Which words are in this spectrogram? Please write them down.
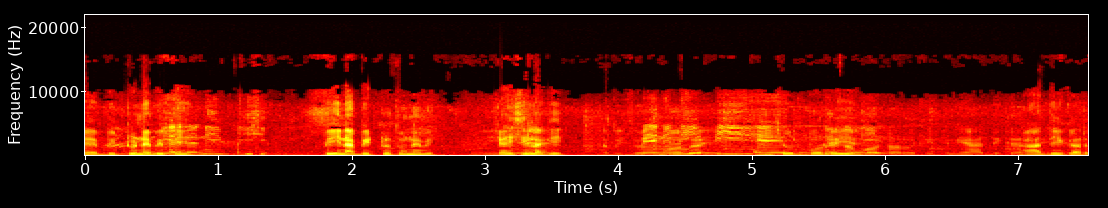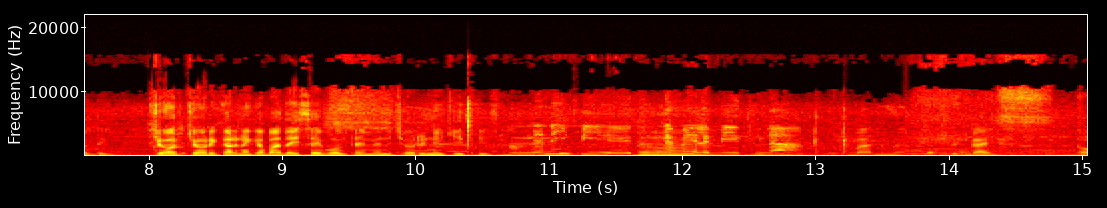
बिट्टू ने भी पी? पी। पी ना बिट्टू तूने भी? कैसी लगी? झूठ मैंने बोल नहीं रही पी है। झूठ बोल रही बोतल कितनी आधी कर दी। चोर चोरी करने के बाद ऐसे ही बोलते हैं मैंने चोरी नहीं की थी। हमने नहीं पी है तुमने हाँ। पहले पी थी। बाद में। गाइस तो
